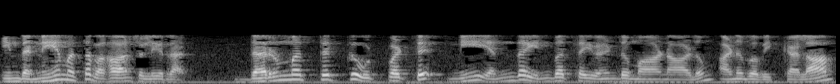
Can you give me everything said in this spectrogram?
இந்த நியமத்தை பகவான் சொல்லிடுறார். தர்மத்துக்கு உட்பட்டு நீ எந்த இன்பத்தை வேண்டுமானாலும் அனுபவிக்கலாம்.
